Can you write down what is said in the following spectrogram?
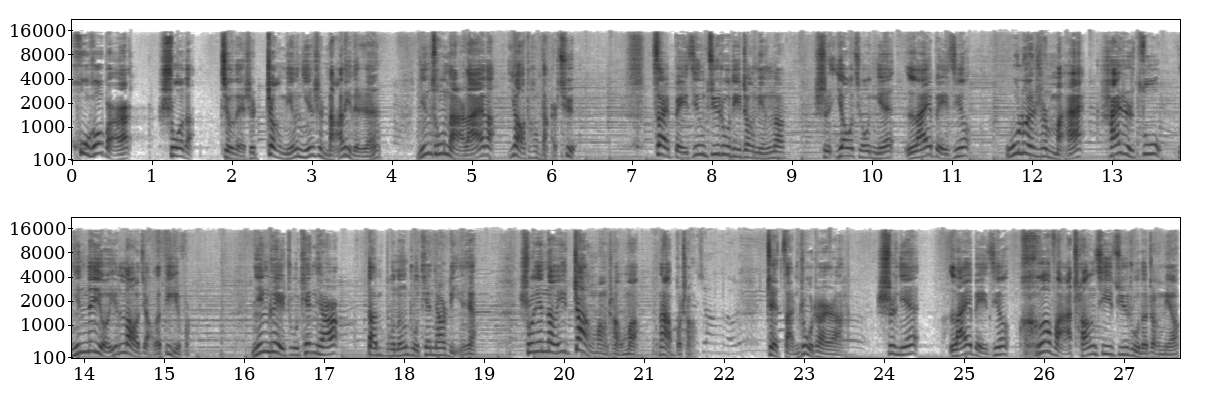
户口本说的就得是证明您是哪里的人，您从哪儿来的，要到哪儿去。在北京居住地证明呢，是要求您来北京，无论是买还是租，您得有一落脚的地方。您可以住天桥，但不能住天桥底下。说您弄一帐篷成吗？那不成。这暂住证啊，是您来北京合法长期居住的证明。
